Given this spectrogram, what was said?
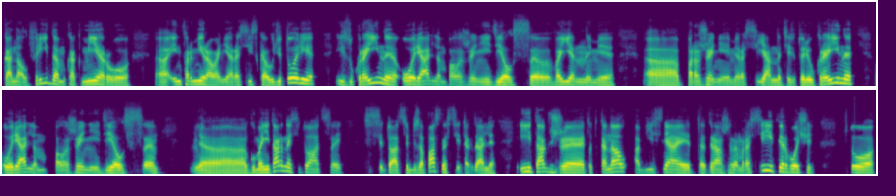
канал Freedom как меру э, информирования российской аудитории из Украины о реальном положении дел с военными поражениями россиян на территории Украины, о реальном положении дел с гуманитарной ситуацией ситуации безопасности и так далее. И также этот канал объясняет гражданам России, в первую очередь, что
